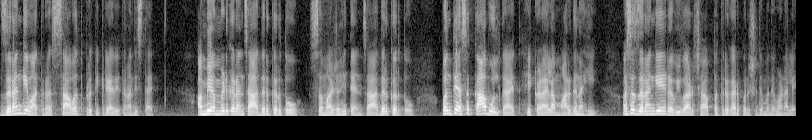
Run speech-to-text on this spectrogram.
जरांगे मात्र सावध प्रतिक्रिया देताना दिसत आहेत आम्ही आंबेडकरांचा आदर करतो समाजही त्यांचा आदर करतो. पण ते असं का बोलतायत हे कळायला मार्ग नाही असं जरांगे रविवारच्या पत्रकार परिषदेमध्ये म्हणाले.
